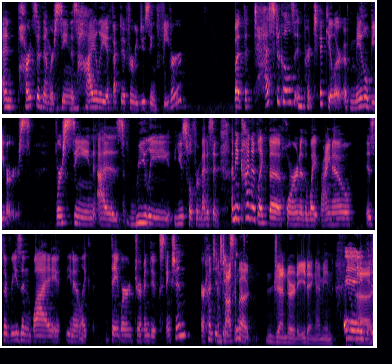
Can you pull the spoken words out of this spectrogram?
And parts of them were seen as highly effective for reducing fever. But the testicles, in particular, of male beavers were seen as really useful for medicine. I mean, kind of like the horn of the white rhino is the reason why, you know, like they were driven to extinction or hunted And to talk extinction. about gendered eating. I mean, uh,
